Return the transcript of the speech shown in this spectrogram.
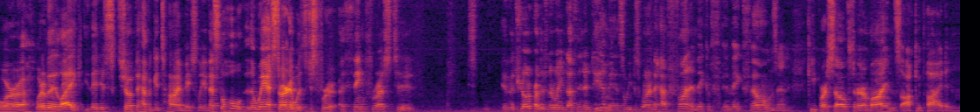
or uh, whatever they like. They just show up to have a good time, basically. That's the whole. The way I started was just for a thing for us to. In the trailer park, there's really nothing to do, man. So we just wanted to have fun and make a, and make films and keep ourselves and our minds occupied and.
